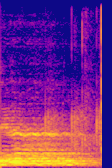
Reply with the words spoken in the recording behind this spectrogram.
Yeah.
